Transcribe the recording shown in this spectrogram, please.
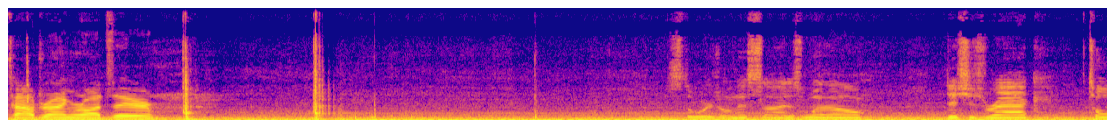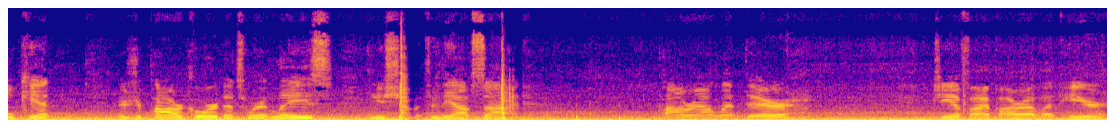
Towel drying rods there. storage on this side as well. Dishes rack, tool kit. There's your power cord, that's where it lays. And you shove it through the outside. Power outlet there. GFI power outlet here.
